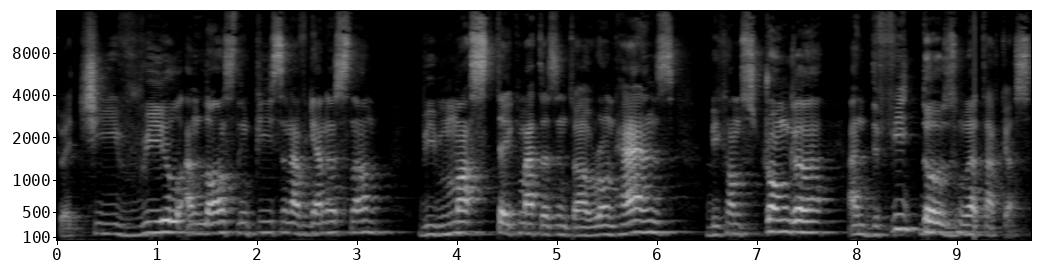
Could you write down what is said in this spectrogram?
to achieve real and lasting peace in Afghanistan, we must take matters into our own hands become stronger, and defeat those who attack us.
